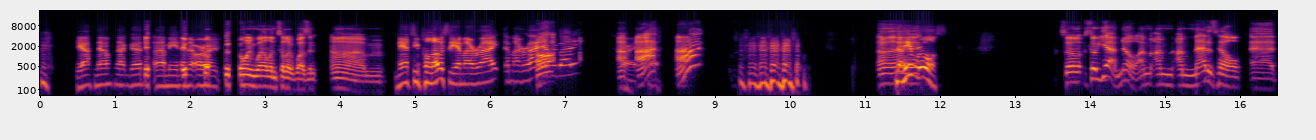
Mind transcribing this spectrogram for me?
Yeah, no, not good. It- I mean, It or was going well until it wasn't. Um, Nancy Pelosi. Am I right? Am I right, Oh. everybody? All ah, right, ah, ah, uh, no, he rules. So so yeah, no, I'm I'm I'm mad as hell at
